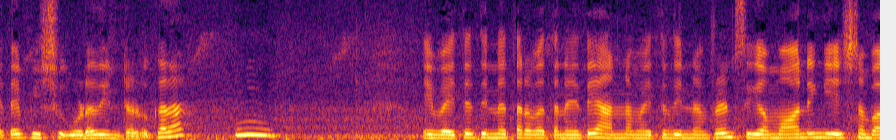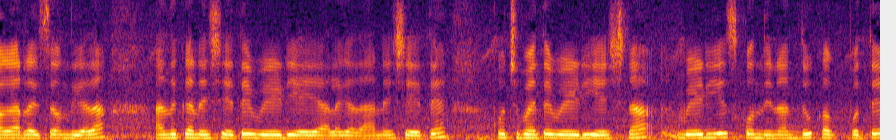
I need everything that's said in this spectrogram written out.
అయితే ఫిష్ కూడా తింటాడు కదా. ఇవైతే తిన్న తర్వాతనైతే అన్నం అయితే తిన్నాం ఫ్రెండ్స్. ఇక మార్నింగ్ చేసిన బగారా రైస్ ఉంది కదా అందుకనేసి అయితే వేడి చేయాలి కదా అనేసి అయితే కొంచెం అయితే వేడి చేసిన. వేడి చేసుకొని తినద్దు కాకపోతే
